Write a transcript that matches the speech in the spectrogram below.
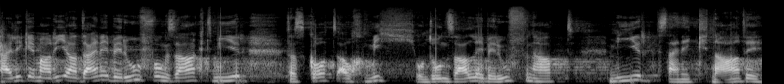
Heilige Maria, deine Berufung sagt mir, dass Gott auch mich und uns alle berufen hat, mir seine Gnade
